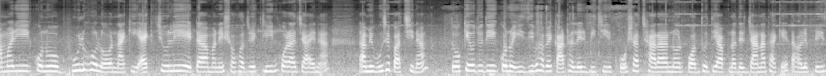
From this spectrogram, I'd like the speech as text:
আমারই কোনো ভুল হলো নাকি অ্যাকচুয়ালি এটা মানে সহজে ক্লিন করা যায় না, আমি বুঝে পাচ্ছি না। তো কেউ যদি কোনো ইজিভাবে কাঁঠালের বিচির খোসা ছাড়ানোর পদ্ধতি আপনাদের জানা থাকে, তাহলে প্লিজ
